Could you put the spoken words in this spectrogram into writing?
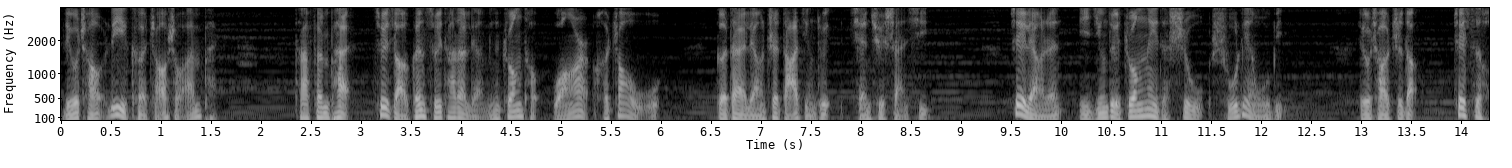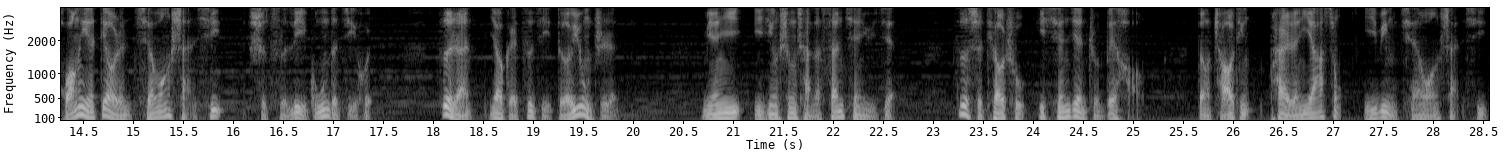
刘朝立刻着手安排。他分派最早跟随他的两名庄头王二和赵五，各带两支打井队前去陕西。这两人已经对庄内的事务熟练无比。刘超知道这次皇爷调人前往陕西是次立功的机会，自然要给自己得用之人。棉衣已经生产了三千余件，自是挑出一千件准备好。等朝廷派人押送，一并前往陕西。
